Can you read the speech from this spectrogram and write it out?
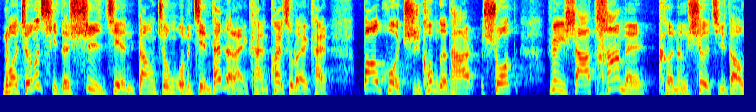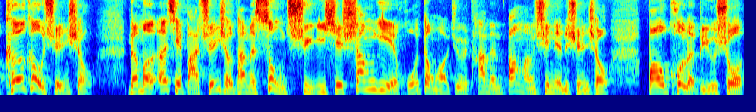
那么整体的事件当中，我们简单的来看，快速来看，包括指控的他说瑞莎他们可能涉及到克扣选手，那么而且把选手他们送去一些商业活动哦，就是他们帮忙训练的选手，包括了比如说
